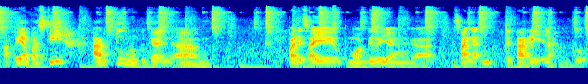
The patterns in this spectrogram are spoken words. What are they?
Apa yang pasti R2 merupakan um, pada saya model yang uh, sangat tertarik lah untuk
